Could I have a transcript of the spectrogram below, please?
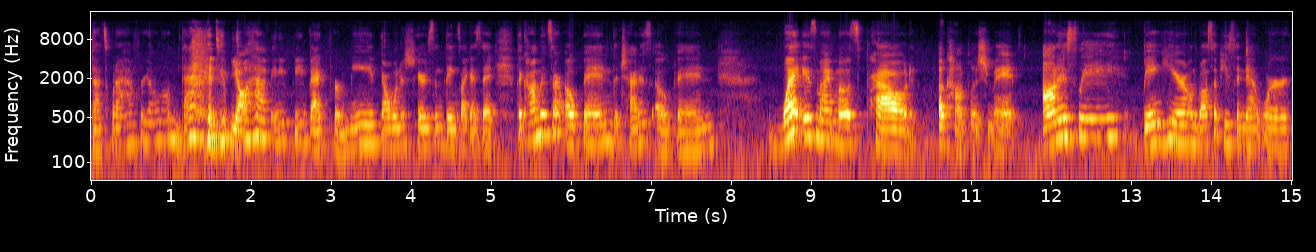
that's what I have for y'all on that. if y'all have any feedback for me, if y'all want to share some things, like I said, the comments are open, the chat is open. What is my most proud accomplishment? Honestly, being here on the Boss Up Houston Network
